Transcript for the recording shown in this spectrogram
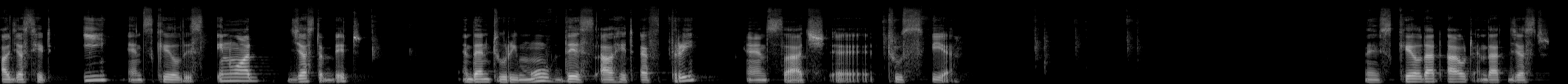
I'll just hit E and scale this inward just a bit. And then to remove this, I'll hit F3 and search uh, to sphere. Then scale that out and that just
